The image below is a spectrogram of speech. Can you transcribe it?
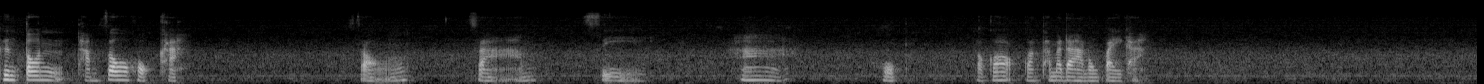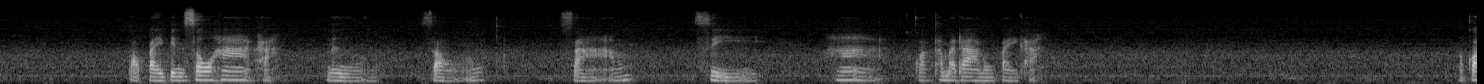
ขึ้นต้นทำโซ่หกค่ะสองสาม สี่ห้าหกแล้วก็กวักธรรมดาลงไปค่ะ ต่อไปเป็นโซ่ห้าค่ะหนึ่งสองสามสี่ห้ากวักธรรมดาลงไปค่ะ แล้วก็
